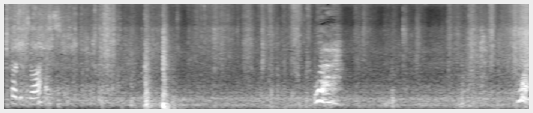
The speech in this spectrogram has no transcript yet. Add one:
fucking sauce. Wah! Wah!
